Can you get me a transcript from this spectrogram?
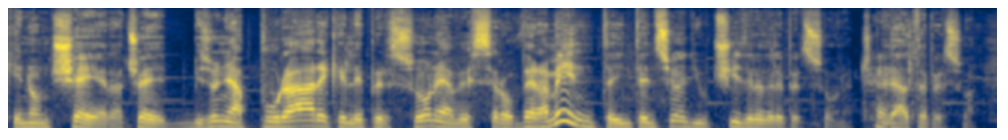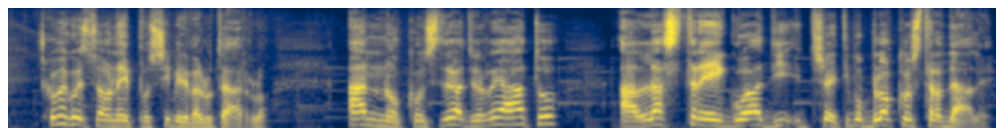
che non c'era, cioè bisogna appurare che le persone avessero veramente intenzione di uccidere delle persone, Certo. delle altre persone. Siccome questo non è possibile valutarlo, hanno considerato il reato alla stregua di, cioè tipo blocco stradale.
